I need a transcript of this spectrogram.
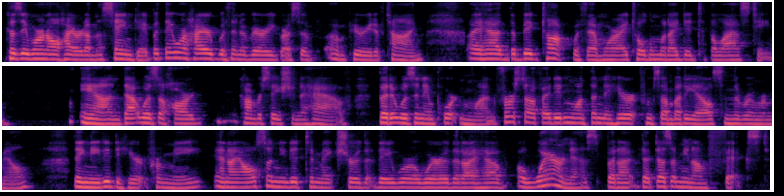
because they weren't all hired on the same day, but they were hired within a very aggressive um, period of time. I had the big talk with them where I told them what I did to the last team and that was a hard conversation to have but it was an important one first off i didn't want them to hear it from somebody else in the rumor mill they needed to hear it from me and i also needed to make sure that they were aware that i have awareness but I, that doesn't mean i'm fixed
